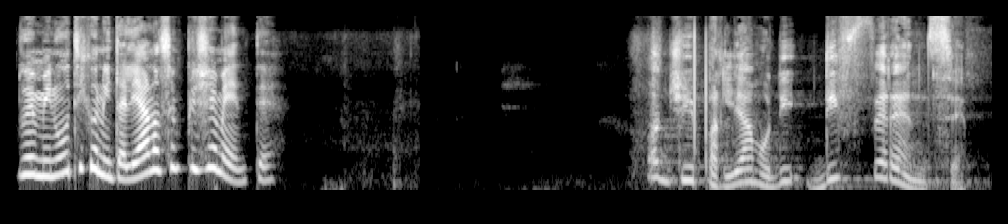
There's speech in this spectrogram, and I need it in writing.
Due minuti con italiano semplicemente. Oggi parliamo di differenze.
